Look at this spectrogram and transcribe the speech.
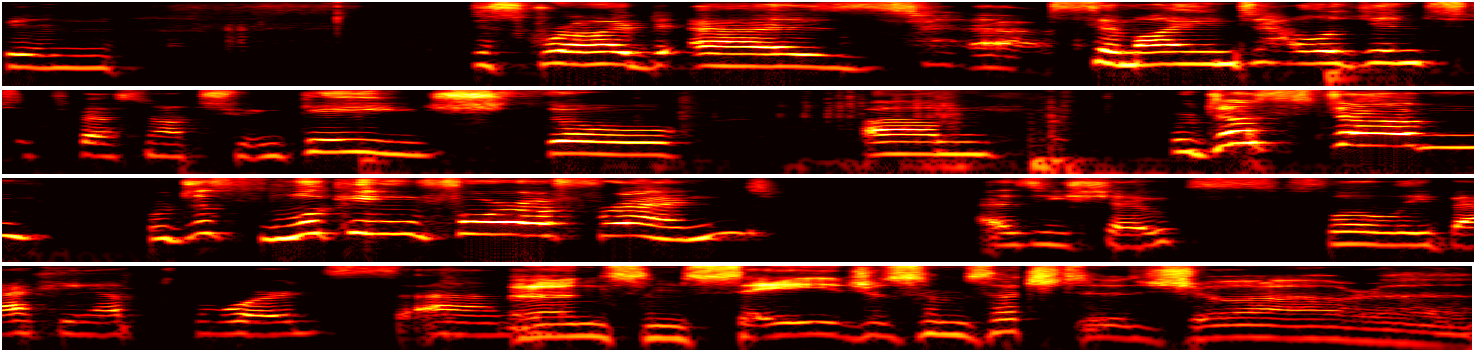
been described as uh, semi-intelligent. It's best not to engage. So, um, we're just um, we're just looking for a friend. As he shouts, slowly backing up towards. Um, Burn some sage or some such to show our uh,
